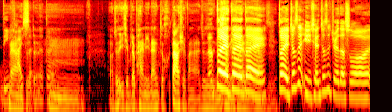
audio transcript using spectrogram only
离开神的。对，嗯，啊，就是以前比较叛逆，但就大学反而就是对对对。对，就是以前就是觉得说，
